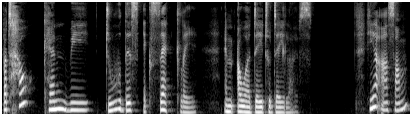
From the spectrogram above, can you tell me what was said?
But how can we do this exactly in our day to day lives? Here are some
